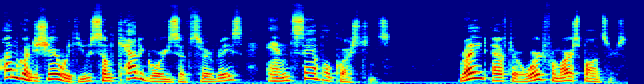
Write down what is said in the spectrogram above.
I'm going to share with you some categories of surveys and sample questions right after a word from our sponsors.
